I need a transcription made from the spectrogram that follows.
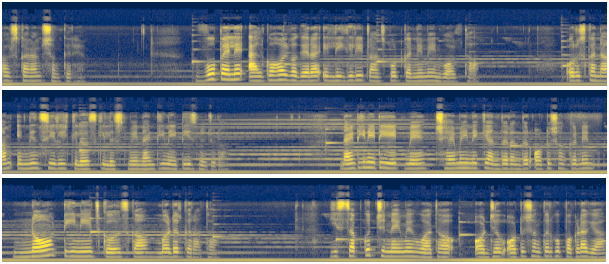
और उसका नाम शंकर है। वो पहले अल्कोहल वगैरह इलीगली ट्रांसपोर्ट करने में इन्वॉल्व था। और उसका नाम इंडियन सीरियल किलर्स की लिस्ट में 1980s में जुड़ा। 1988 में छः महीने के अंदर अंदर ऑटो शंकर ने नौ टीनेज गर्ल्स का मर्डर करा था। ये सब कुछ चेन्नई में हुआ था और जब ऑटो शंकर को पकड़ा गया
